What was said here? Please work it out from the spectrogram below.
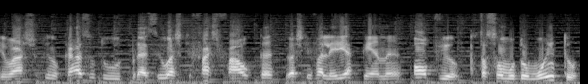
Eu acho que no caso do Brasil, acho que faz falta, eu acho que valeria a pena. Óbvio, a situação mudou muito,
